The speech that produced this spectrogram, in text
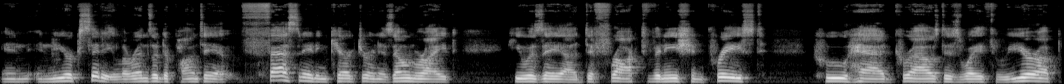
in, in New York City. Lorenzo Da Ponte, a fascinating character in his own right. He was a uh, defrocked Venetian priest who had caroused his way through Europe.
